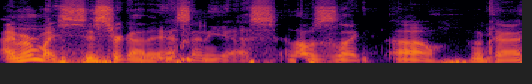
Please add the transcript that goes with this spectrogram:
I remember my sister got an SNES, and I was like, oh, okay.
